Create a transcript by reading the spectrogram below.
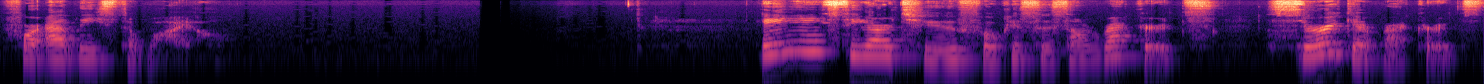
for at least a while. AACR2 focuses on records, surrogate records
